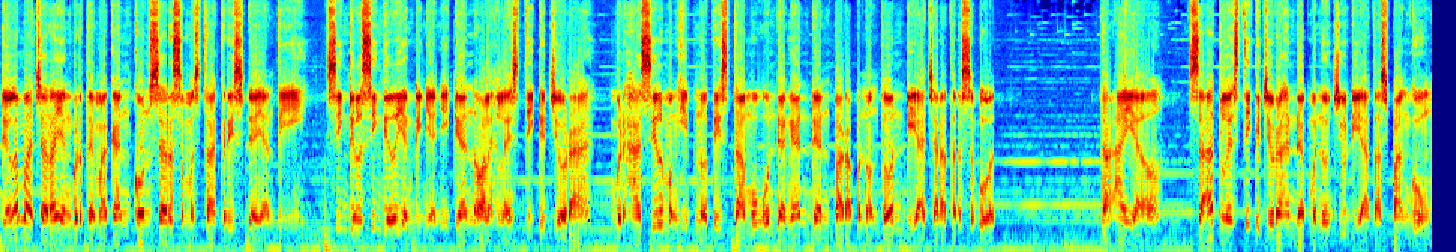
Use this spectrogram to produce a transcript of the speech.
Dalam acara yang bertemakan konser semesta Kris Dayanti, single-single yang dinyanyikan oleh Lesti Kejora berhasil menghipnotis tamu undangan dan para penonton di acara tersebut. Tak ayal, saat Lesti Kejora hendak menuju di atas panggung,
